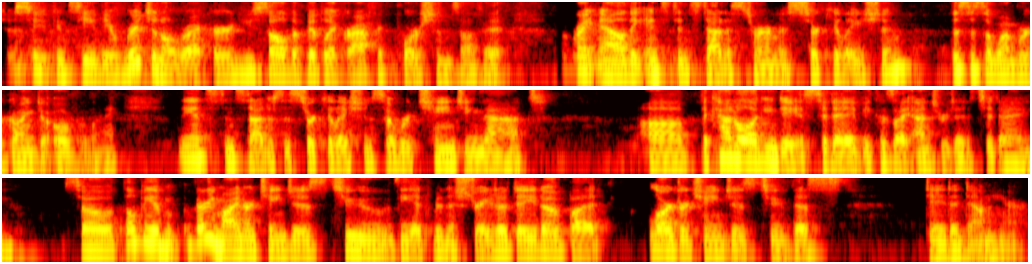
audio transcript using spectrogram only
just so you can see the original record, you saw the bibliographic portions of it. But right now, the instance status term is circulation. This is the one we're going to overlay. The instance status is circulation, so we're changing that. Uh, the cataloging date is today because I entered it today. So there'll be very minor changes to the administrative data, but larger changes to this data down here.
